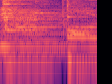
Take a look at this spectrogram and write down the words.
big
